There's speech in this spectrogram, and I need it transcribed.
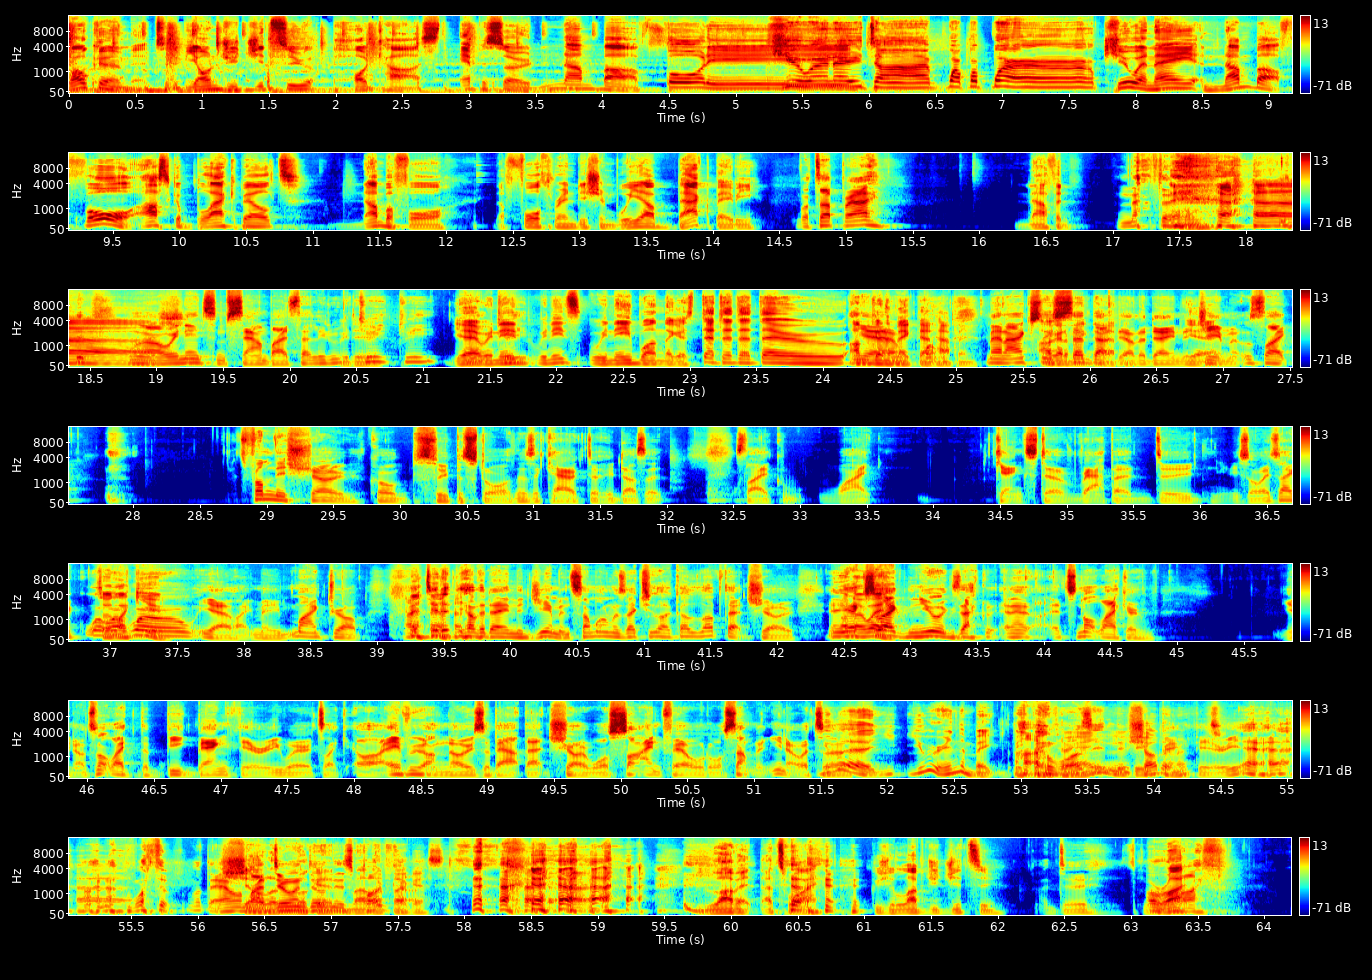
Welcome to the Beyond Jiu Jitsu podcast, episode number 40. Q&A time. Q&A number four. Ask a black belt number four, the fourth rendition. We are back, baby. What's up, Bry? Nothing. Nothing. well, we shit. need some sound bites. That little We do. tweet, tweet. Yeah, tweet, we need tweet. we need we need one that goes da da da da. I'm Yeah, gonna make that well, happen. Man, I actually said that that, the other day in the Yeah. gym. It was like, it's from this show called Superstore. There's a character who does it. It's like white gangster rapper dude. He's always like, whoa, So whoa, like you. whoa. Yeah, like me. Mic drop. I did it the other day in the gym and someone was actually like, I love that show. And Oh, he no actually way. like knew exactly. And it, it's not like a, you know, it's not like the Big Bang Theory where it's like, oh, everyone knows about that show or Seinfeld or something. You know, it's You a. were you, you were in the big, big I Bang Theory, was eh? in the Big Sheldon, Bang right? Theory. Yeah. I know. What the what the hell am I doing doing this podcast? you love it. That's why, because you love jujitsu. I do. It's my All right. life.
